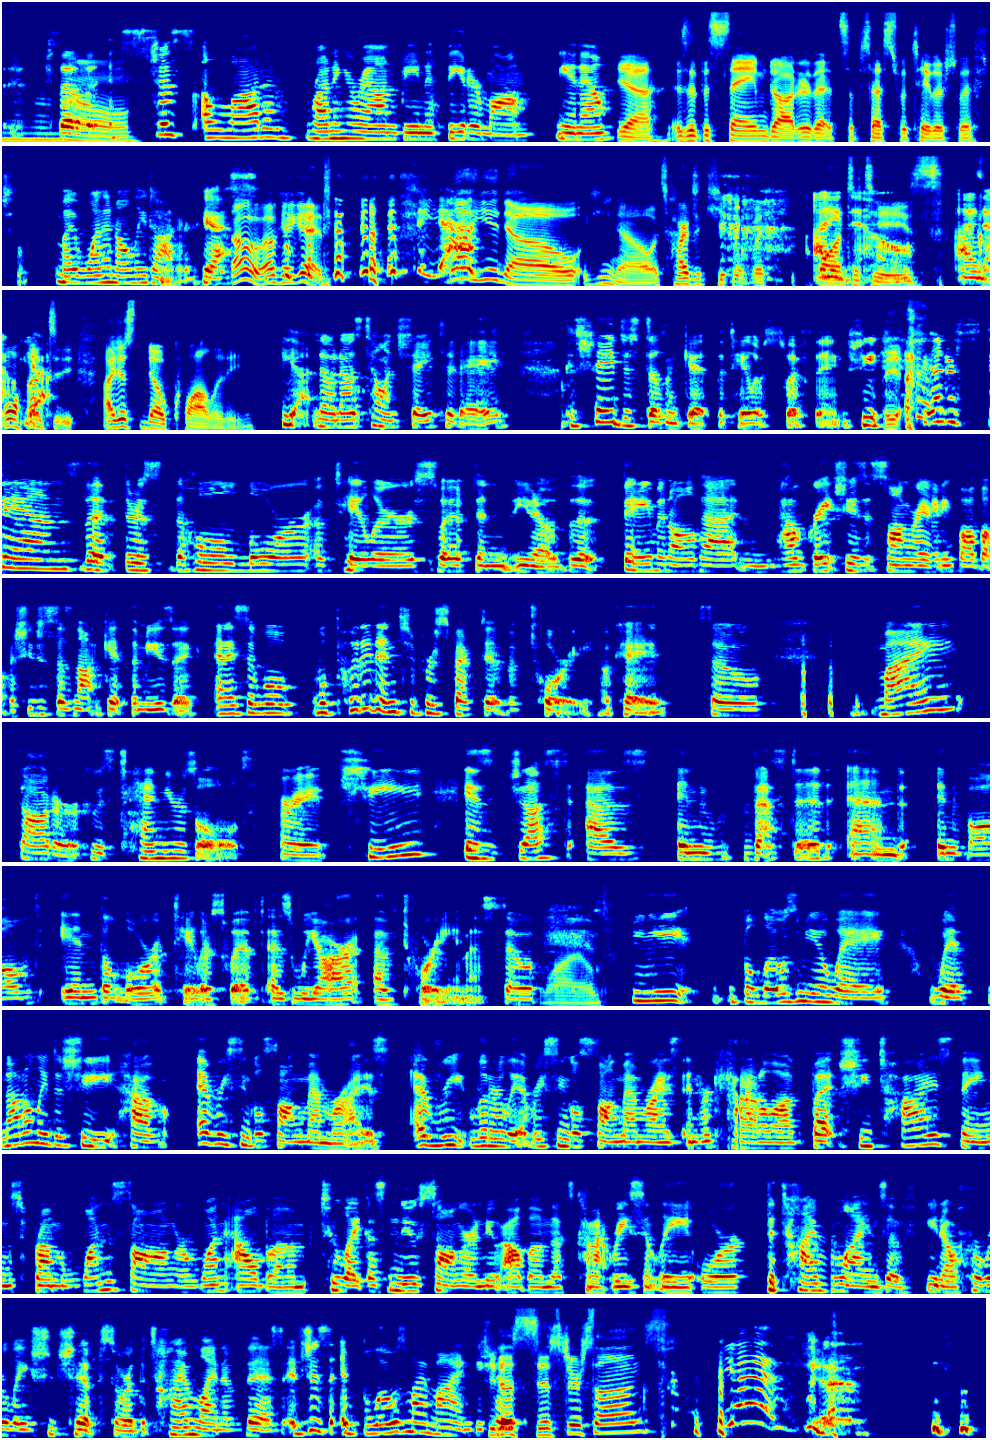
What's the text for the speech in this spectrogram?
Wow. it's just a lot of running around being a theater mom, you know? Yeah. Is it the same daughter that's obsessed with Taylor Swift? My one and only daughter. Yes. Oh, okay, good. yeah. Well, you know, you know, it's hard to keep up with I know. quantities. I know. Yeah. I just know quality. Yeah. No, and I was telling Shay today because Shay just doesn't get the Taylor Swift thing. She Yeah. she understands that there's the whole lore of Taylor Swift and you know the fame and all that and how great she is at songwriting, blah blah. But she just does not get the music. And I said, well, we'll put it into perspective of Tori. Okay, so my daughter, who's ten years old, all right, she is just as invested and involved in the lore of Taylor Swift as we are of Tori Amos. So Wild. she blows me away with not only does she have every single song memorized, every literally every single song memorized in her catalog, but she ties things from one song or one album to like a new song or a new album that's come out recently or the timelines of, you know, her relationships or the timeline of this. It's just it blows my mind because She does sister songs? yes.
